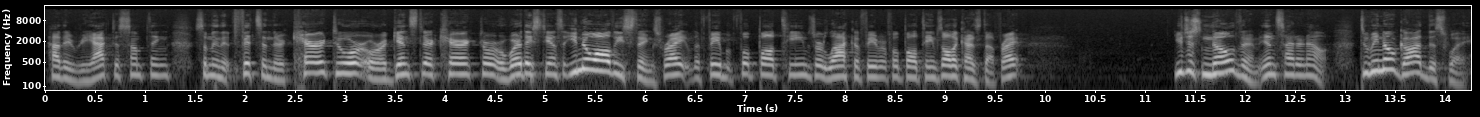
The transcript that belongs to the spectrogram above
how they react to something, something that fits in their character or against their character or where they stand. So you know all these things, right? The favorite football teams or lack of favorite football teams, all that kind of stuff, right? You just know them inside and out. Do we know God this way?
